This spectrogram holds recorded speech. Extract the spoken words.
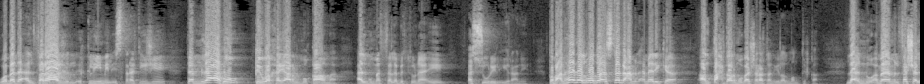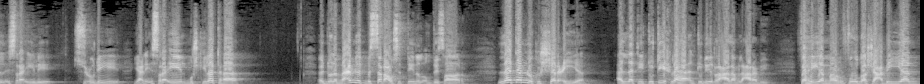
وبدأ الفراغ الإقليمي الاستراتيجي تملأه قوى خيار المقاومة الممثلة بالثنائي السوري الإيراني. طبعا هذا الوضع استدعى من أمريكا أن تحضر مباشرة إلى المنطقة لأنه أمام الفشل الإسرائيلي السعوديه يعني إسرائيل مشكلتها إنه لما عملت بال 67 الانتصار لا تملك الشرعية التي تتيح لها أن تدير العالم العربي. فهي مرفوضة شعبيا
